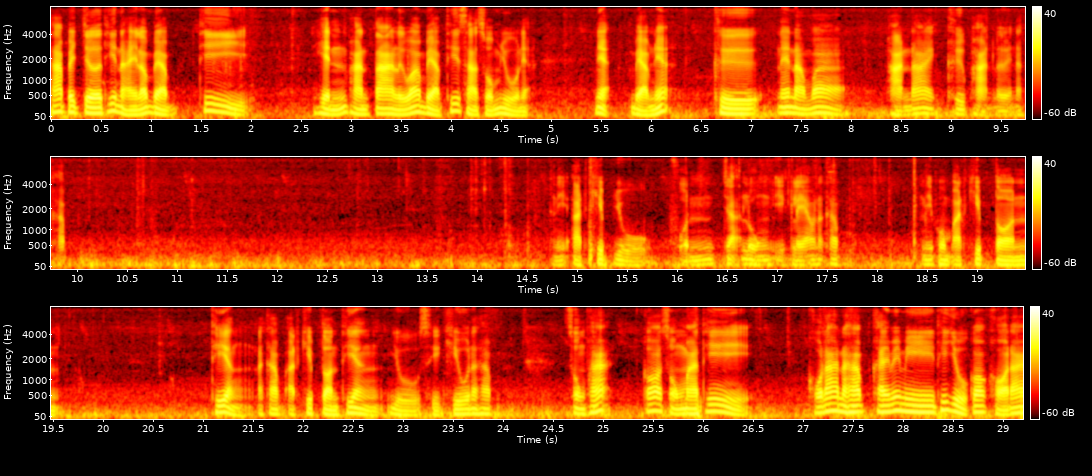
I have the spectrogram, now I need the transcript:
ถ้าไปเจอที่ไหนแล้วแบบที่เห็นผ่านตาหรือว่าแบบที่สะสมอยู่เนี่ย เนี่ยแบบเนี้ย คือแนะนำว่าผ่านได้คือผ่านเลยนะครับ อันนี้อัดคลิปอยู่ฝนจะลงอีกแล้วนะครับนนี่ผมอัดคลิปตอนเที่ยงนะครับ อัดคลิปตอนเที่ยงอยู่สีคิ้วนะครับ ส่งพระก็ส่งมาที่โคราชนะครับ ใครไม่มีที่อยู่ก็ขอได้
